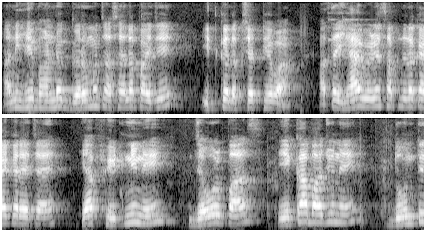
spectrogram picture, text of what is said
आणि हे भांडं गरमच असायला पाहिजे इतकं लक्षात ठेवा. आता ह्या वेळेस आपल्याला काय करायचं आहे? या फेटणीने जवळपास एका बाजूने दोन ते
